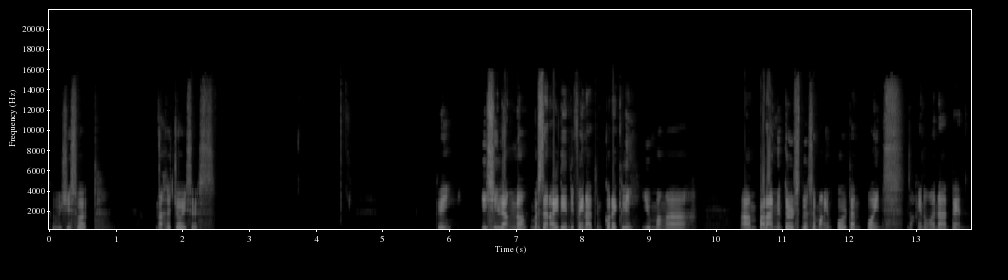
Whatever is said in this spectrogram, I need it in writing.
So which is what? Nasa choices. Okay? Easy lang, no? Basta na-identify natin correctly yung mga um, parameters dun sa mga important points na kinuha natin.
